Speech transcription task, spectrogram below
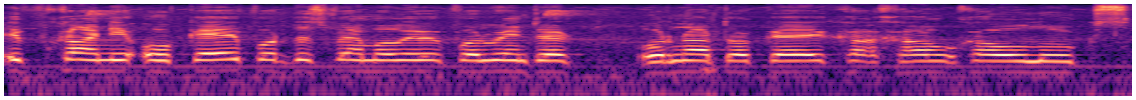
if honey okay for this family for winter or not okay, how, how, how looks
